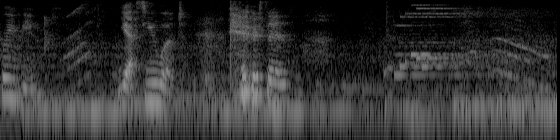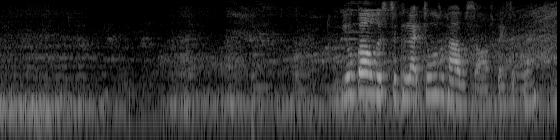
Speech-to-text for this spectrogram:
preview? Yes, you would. Here it is. Your goal is to collect all the power stars, basically.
